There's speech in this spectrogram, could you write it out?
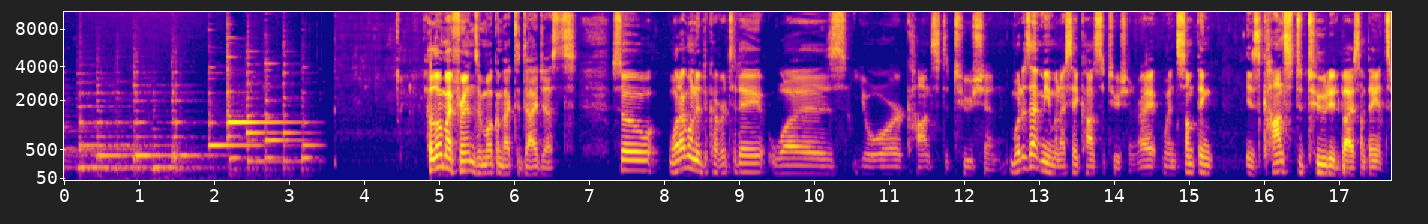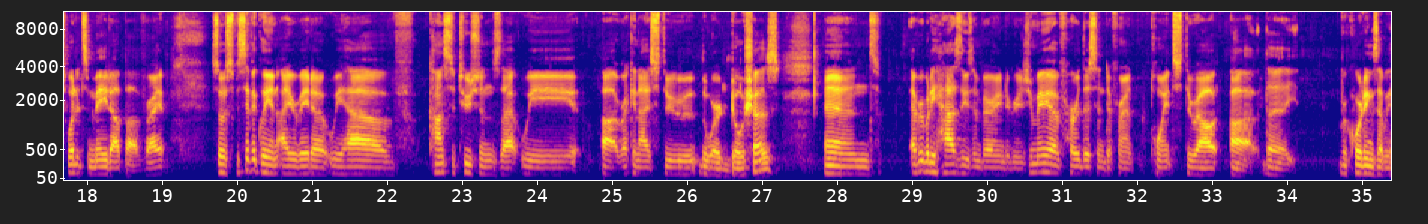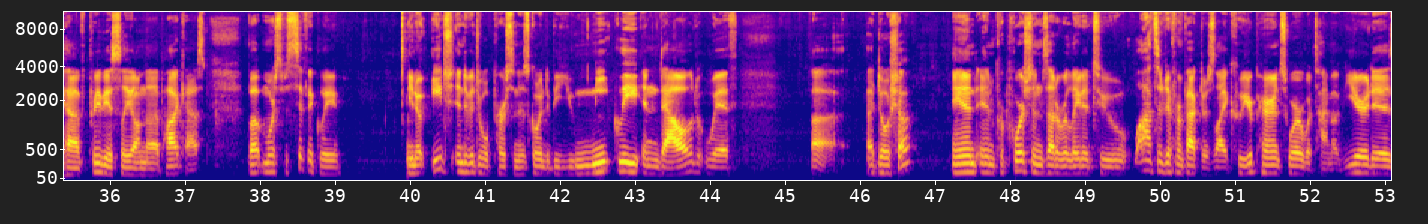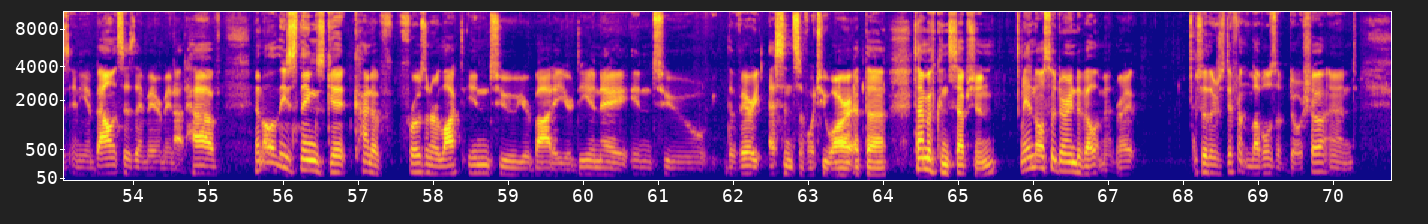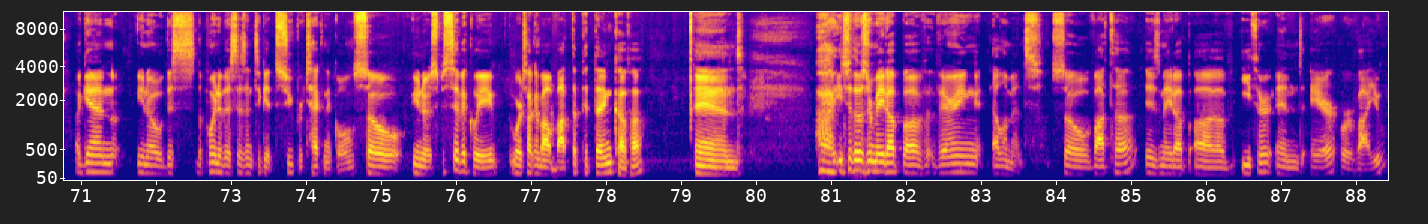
Hello, my friends, and welcome back to Digests. So, what I wanted to cover today was your constitution. What does that mean when I say constitution, right? When something is constituted by something, it's what it's made up of, right? So, specifically in Ayurveda, we have constitutions that we uh, recognize through the word doshas. And everybody has these in varying degrees. You may have heard this in different points throughout uh, the recordings that we have previously on the podcast. But more specifically, you know, each individual person is going to be uniquely endowed with uh, a dosha and in proportions that are related to lots of different factors like who your parents were, what time of year it is, any imbalances they may or may not have. And all of these things get kind of frozen or locked into your body, your DNA, into the very essence of what you are at the time of conception and also during development, right? So there's different levels of dosha and again, you know, this the point of this isn't to get super technical. So, you know, specifically, we're talking about vata, pitta, and kapha, and each of those are made up of varying elements. So, vata is made up of ether and air, or vayu,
